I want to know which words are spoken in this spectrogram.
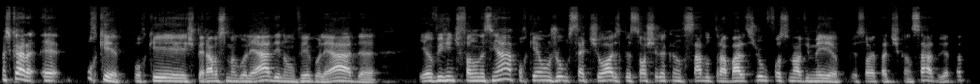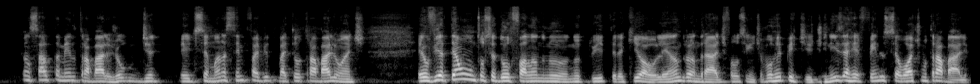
Mas, cara, é, por quê? Porque esperava-se uma goleada e não veio a goleada. E eu vi gente falando assim, ah, porque é um jogo 7 horas, o pessoal chega cansado do trabalho. Se o jogo fosse 9 e meia, o pessoal ia estar descansado? Ia estar cansado também do trabalho. O jogo de meio de semana sempre vai, vai ter o trabalho antes. Eu vi até um torcedor falando no, no Twitter aqui, ó, o Leandro Andrade, falou o seguinte: eu vou repetir, Diniz é refém do seu ótimo trabalho.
